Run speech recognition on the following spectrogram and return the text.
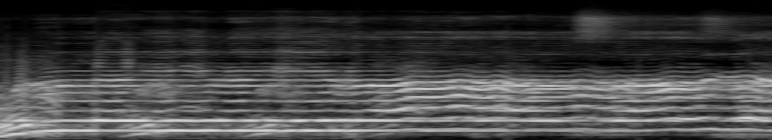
والليل إذا سجى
